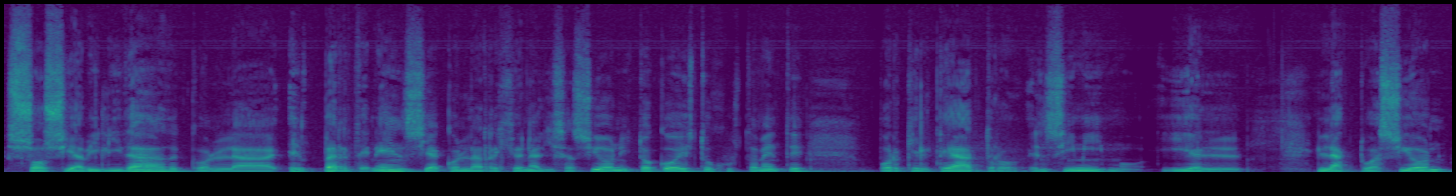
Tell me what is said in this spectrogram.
sociabilidad, con la pertenencia, con la regionalización, y toco esto justamente porque el teatro en sí mismo y el, la actuación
